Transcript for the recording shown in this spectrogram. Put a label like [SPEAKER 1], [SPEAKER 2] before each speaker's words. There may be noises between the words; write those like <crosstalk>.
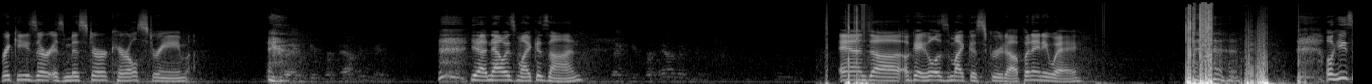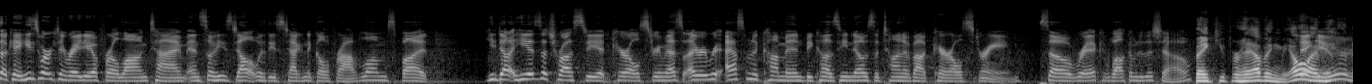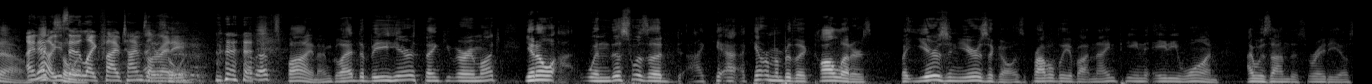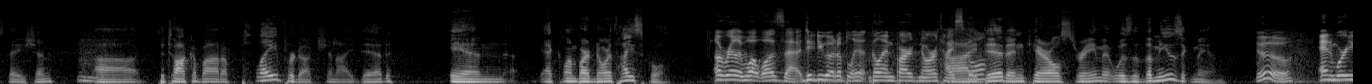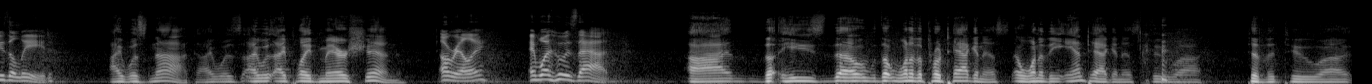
[SPEAKER 1] Rick Gieser is Mr. Carol Stream.
[SPEAKER 2] Thank you for having me. <laughs>
[SPEAKER 1] Yeah, now his mic is on.
[SPEAKER 2] Thank you for having me.
[SPEAKER 1] And uh, okay, well his mic is screwed up, but anyway. <laughs> well, he's okay. He's worked in radio for a long time, and so he's dealt with these technical problems. But he do, he is a trustee at Carol Stream. I re- asked him to come in because he knows a ton about Carol Stream. So Rick, welcome to the show.
[SPEAKER 2] Thank you for having me. Oh,
[SPEAKER 1] Thank
[SPEAKER 2] I'm
[SPEAKER 1] you.
[SPEAKER 2] here now.
[SPEAKER 1] I know you said it like five times already.
[SPEAKER 2] Excellent. <laughs> Well, that's fine. I'm glad to be here. Thank you very much. You know, when this was a, I can't, I can't remember the call letters, but years and years ago, it was probably about 1981. I was on this radio station
[SPEAKER 1] Mm-hmm.
[SPEAKER 2] uh, to talk about a play production I did in at Glenbard North High School.
[SPEAKER 1] Oh, really? What was that? Did you go to Bl- Glenbard North High School?
[SPEAKER 2] I did in Carol Stream. It was The Music Man.
[SPEAKER 1] Ooh. And were you the lead?
[SPEAKER 2] I was not. I was. I was. I played Mayor Shinn.
[SPEAKER 1] Oh, really? And what? Who is that?
[SPEAKER 2] Uh, the, he's the, the one of the protagonists, or one of the antagonists to uh, to the to uh,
